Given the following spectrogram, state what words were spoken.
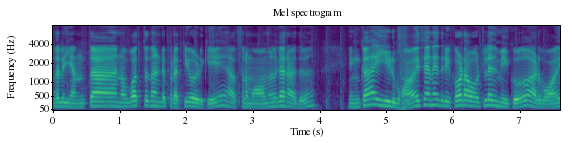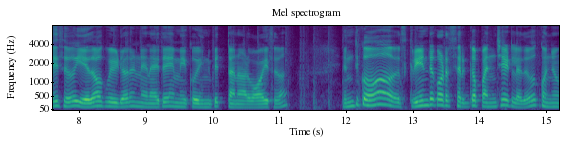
అసలు ఎంత నవ్వొస్తుందంటే ప్రతి ఒడికి. అసలు మామూలుగా రాదు. ఇంకా ఈ వాయిస్ అనేది రికార్డ్ అవ్వట్లేదు మీకు. ఆడి వాయిస్ ఏదో ఒక వీడియోలో నేనైతే మీకు వినిపిస్తాను ఆడి వాయిస్ ఎందుకో స్క్రీన్ రికార్డర్ సరిగ్గా పనిచేయట్లేదు కొంచెం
